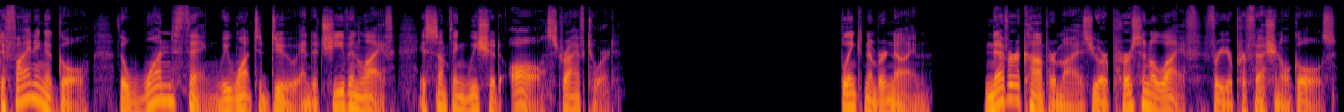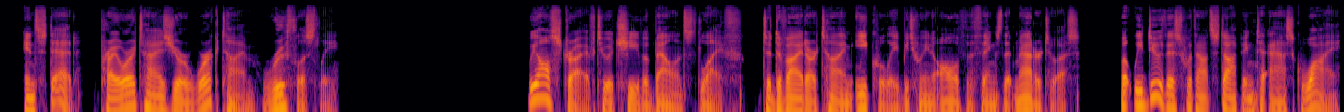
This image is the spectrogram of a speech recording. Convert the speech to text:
Defining a goal, the one thing we want to do and achieve in life, is something we should all strive toward. Blink number nine. Never compromise your personal life for your professional goals. Instead, prioritize your work time ruthlessly. We all strive to achieve a balanced life, to divide our time equally between all of the things that matter to us. But we do this without stopping to ask why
